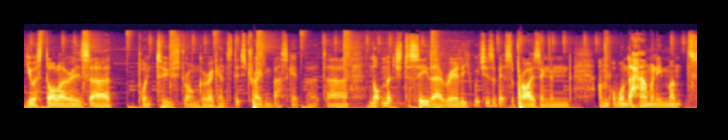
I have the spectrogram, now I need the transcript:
US dollar is uh, 0.2 stronger against its trading basket, but uh, not much to see there really, which is a bit surprising. And um, I wonder how many months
